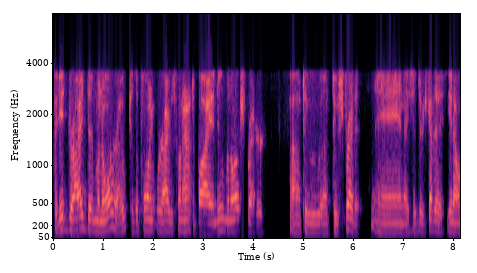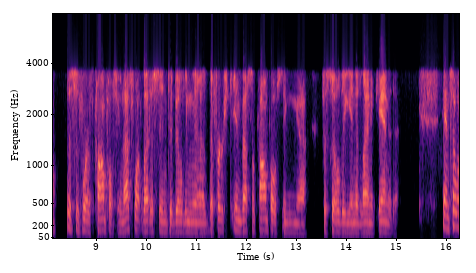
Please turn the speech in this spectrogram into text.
But it dried the manure out to the point where I was going to have to buy a new manure spreader uh, to uh, to spread it. And I said, "There's got to, you know, this is worth composting." That's what led us into building the, the first in-vessel composting uh, facility in Atlantic Canada. And so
